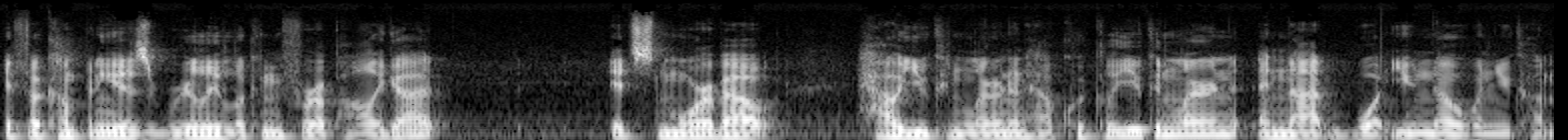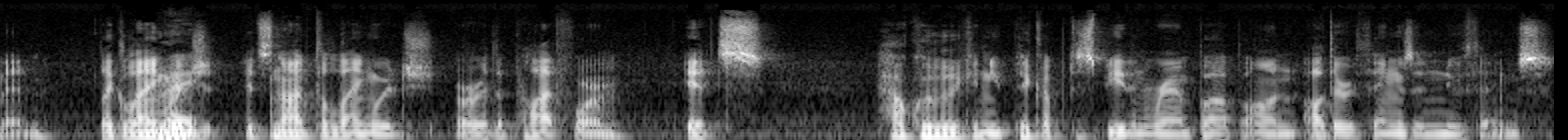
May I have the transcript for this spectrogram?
if a company is really looking for a polyglot, it's more about how you can learn and how quickly you can learn and not what you know when you come in. Like language, Right. it's not the language or the platform. It's how quickly can you pick up to speed and ramp up on other things and new things.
